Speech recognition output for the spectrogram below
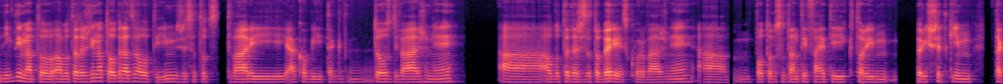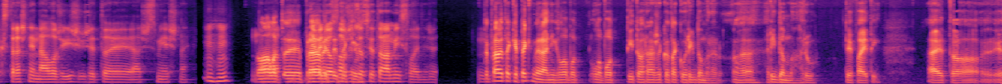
nikdy ma to, alebo teda vždy ma to odradzalo tým, že sa to tvári akoby tak dosť vážne, a, alebo teda, že sa to berie skôr vážne a potom sú tam tie fighty, ktorým, ktorých všetkým tak strašne naložíš, že to je až smiešne. Mhm. No, ale a to je práve Nevedel to som, také- že čo si to má mysleť. Že... To je práve také pekné na nich, lebo, lebo ty to hráš ako takú rhythm, hru- eh, rhythm hru, tie fighty. A je to je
